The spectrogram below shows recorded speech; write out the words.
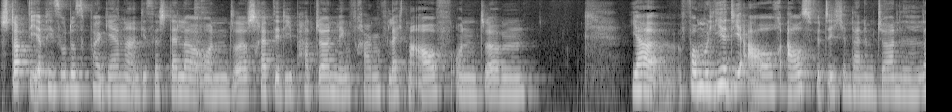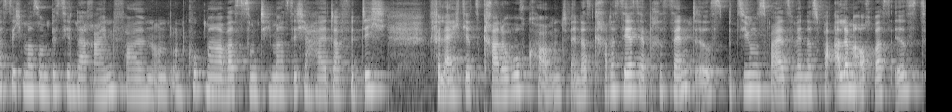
Stopp die Episode super gerne an dieser Stelle und äh, schreib dir die paar Journaling-Fragen vielleicht mal auf und ähm, ja, formulier die auch aus für dich in deinem Journal. Lass dich mal so ein bisschen da reinfallen und, und guck mal, was zum Thema Sicherheit da für dich vielleicht jetzt gerade hochkommt, wenn das gerade sehr, sehr präsent ist, beziehungsweise wenn das vor allem auch was ist,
